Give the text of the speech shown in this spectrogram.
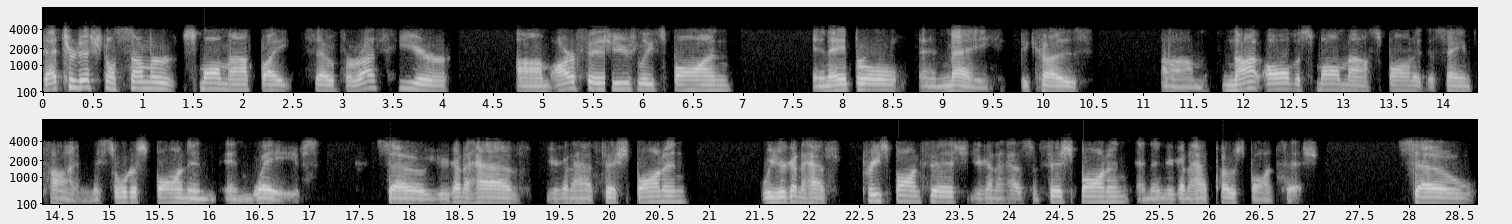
That traditional summer smallmouth bite. So for us here, um, our fish usually spawn in April and May because um, not all the smallmouth spawn at the same time. They sort of spawn in, in waves. So you're going to have you're going to have fish spawning. Well, you're going to have pre-spawn fish. You're going to have some fish spawning, and then you're going to have post-spawn fish. So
